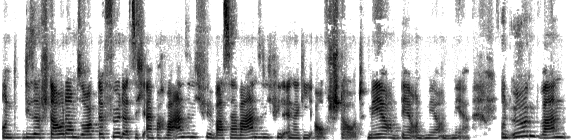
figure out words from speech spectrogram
Und dieser Staudamm sorgt dafür, dass sich einfach wahnsinnig viel Wasser, wahnsinnig viel Energie aufstaut. Mehr und mehr und mehr und mehr. Und irgendwann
